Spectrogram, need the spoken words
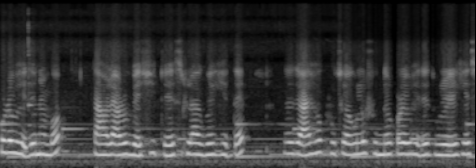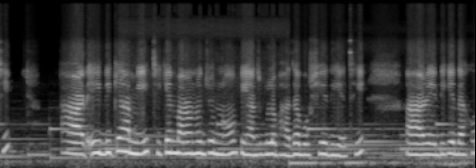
করে ভেজে নেব, তাহলে আরও বেশি টেস্ট লাগবে খেতে। তো যাই হোক, ফুচকাগুলো সুন্দর করে ভেজে তুলে রেখেছি। আর এইদিকে আমি চিকেন বানানোর জন্য পেঁয়াজগুলো ভাজা বসিয়ে দিয়েছি। আর এদিকে দেখো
